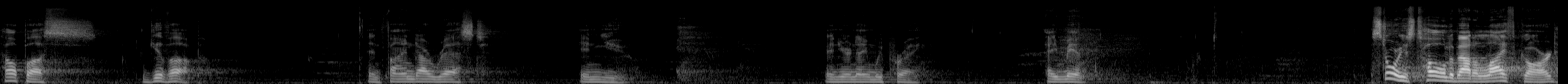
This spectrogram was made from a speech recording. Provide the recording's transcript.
Help us give up and find our rest in you. In your name we pray. Amen. Story is told about a lifeguard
